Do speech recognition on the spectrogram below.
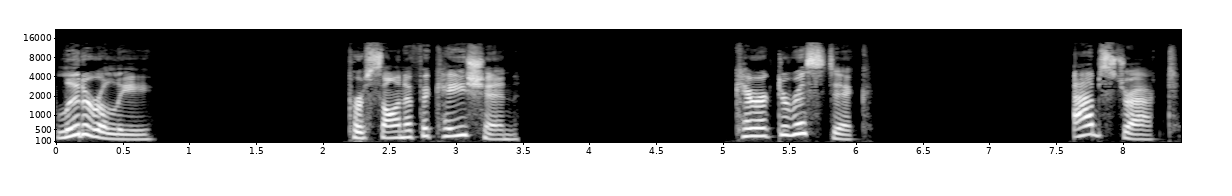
Literally. Personification. Characteristic. Abstract.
